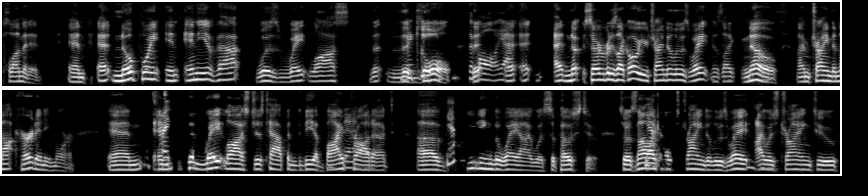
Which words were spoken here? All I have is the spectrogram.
plummeted. And at no point in any of that was weight loss the the, The goal. The The- goal, yeah. And, and no, so everybody's like, "Oh, you're trying to lose weight," and it's like, "No, I'm trying to not hurt anymore." And That's and right. the weight loss just happened to be a byproduct of Yeah. eating the way I was supposed to. So it's not Yeah. like I was trying to lose weight. I Mhm. was trying to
